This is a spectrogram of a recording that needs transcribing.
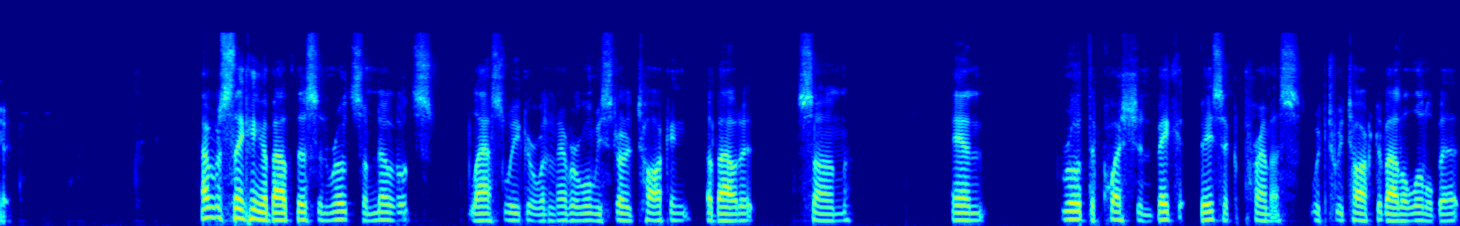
Yep. I was thinking about this and wrote some notes last week or whenever when we started talking about it some and wrote the question basic premise which we talked about a little bit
